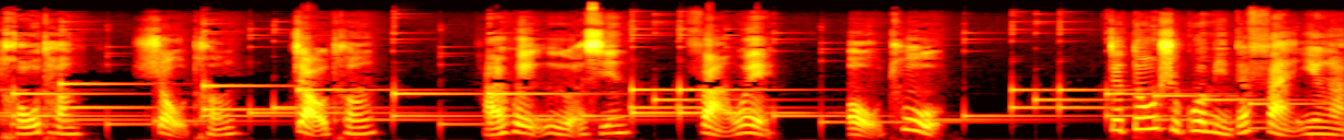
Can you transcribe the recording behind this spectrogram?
头疼、手疼、脚疼，还会恶心、反胃、呕吐，这都是过敏的反应啊！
